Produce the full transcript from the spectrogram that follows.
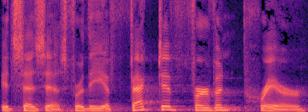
It says this For the effective, fervent prayer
